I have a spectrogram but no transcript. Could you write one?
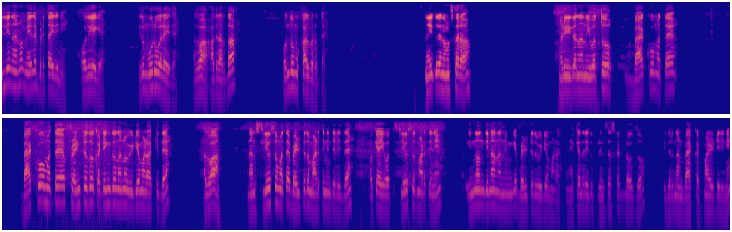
ಇಲ್ಲಿ ನಾನು ಮೇಲೆ ಬಿಡ್ತಾ ಇದ್ದೀನಿ ಹೊಲಿಗೆಗೆ. ಇದು ಮೂರುವರೆ ಇದೆ, ಅಲ್ವಾ? ಅದ್ರ ಅರ್ಧ ಒಂದು ಮುಕ್ಕಾಲು ಬರುತ್ತೆ. ಸ್ನೇಹಿತರೆ, ನಮಸ್ಕಾರ. ನೋಡಿ, ಈಗ ನಾನು ಇವತ್ತು ಬ್ಯಾಕು ಮತ್ತೆ ಬ್ಯಾಕು ಮತ್ತೆ ಫ್ರಂಟ್ದು ಕಟಿಂಗ್ದು ನಾನು ವಿಡಿಯೋ ಮಾಡಿ ಹಾಕಿದ್ದೆ, ಅಲ್ವಾ? ನಾನು ಸ್ಲೀವ್ಸು ಮತ್ತೆ ಬೆಲ್ಟ್ದು ಮಾಡ್ತೀನಿ ಅಂತ ಹೇಳಿದ್ದೆ. ಓಕೆ, ಇವತ್ತು ಸ್ಲೀವ್ಸ್ ಮಾಡ್ತೀನಿ. ಇನ್ನೊಂದು ದಿನ ನಾನು ನಿಮಗೆ ಬೆಲ್ಟ್ದು ವಿಡಿಯೋ ಮಾಡಿ ಹಾಕ್ತೀನಿ. ಯಾಕೆಂದ್ರೆ ಇದು ಪ್ರಿನ್ಸಸ್ ಕಟ್ ಬ್ಲೌಸು. ಇದ್ರ ನಾನು ಬ್ಯಾಕ್ ಕಟ್ ಮಾಡಿ ಇಟ್ಟಿದ್ದೀನಿ.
